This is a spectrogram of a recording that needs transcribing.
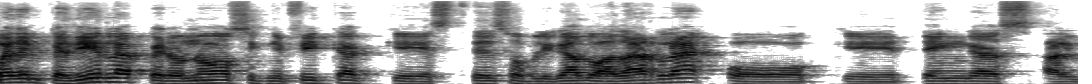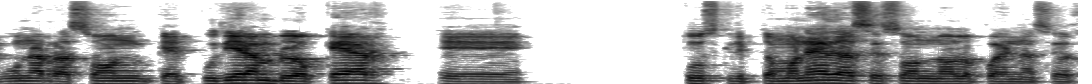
Pueden pedirla, pero no significa que estés obligado a darla o que tengas alguna razón que pudieran bloquear eh, tus criptomonedas. Eso no lo pueden hacer.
